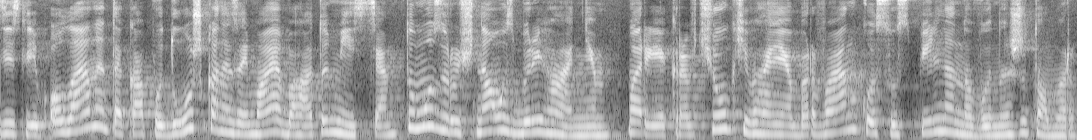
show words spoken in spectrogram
Зі слів Олени, така подушка не займає багато місця, тому зручна у зберіганні. Марія Кравчук, Євгенія Барвенко, Суспільне новини Житомир.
